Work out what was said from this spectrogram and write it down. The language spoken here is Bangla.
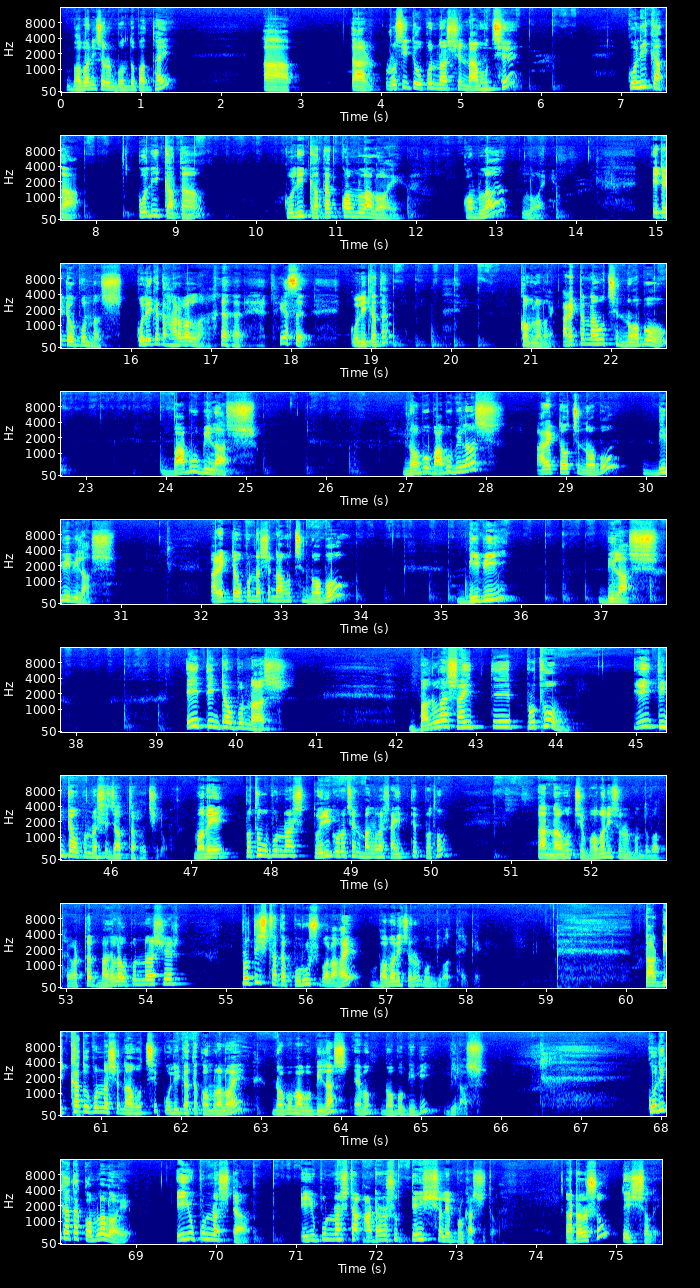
ভবানীচরণ বন্দ্যোপাধ্যায়। তার রচিত উপন্যাসের নাম হচ্ছে কলিকাতা কলিকাতা কলিকাতা কমলালয় কমলালয়। এটা একটা উপন্যাস। কলিকাতা হারবাল না। ঠিক আছে? কলিকাতা কমলা নয় আরেকটার নাম হচ্ছে নব বাবু বিলাস নব বাবু বিলাস আরেকটা হচ্ছে নব বিবি বিলাস আরেকটা উপন্যাসের নাম হচ্ছে নব বিবি বিলাস এই তিনটা উপন্যাস বাংলা সাহিত্যে প্রথম এই তিনটা উপন্যাসে যাত্রা হয়েছিল। মানে প্রথম উপন্যাস তৈরি করেছেন বাংলা সাহিত্যে প্রথম। তার নাম হচ্ছে ভবানীচরণ বন্দ্যোপাধ্যায়। অর্থাৎ বাংলা উপন্যাসের প্রতিষ্ঠাতা পুরুষ বলা হয় ভবানীচরণ বন্দ্যোপাধ্যায়কে। তার বিখ্যাত উপন্যাসের নাম হচ্ছে কলিকাতা কমলালয়, নববাবু বিলাস এবং নববিবি বিলাস। কলিকাতা কমলালয় এই উপন্যাসটা এই উপন্যাসটা আঠারোশো তেইশ সালে প্রকাশিত। আঠারোশো তেইশ সালে।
